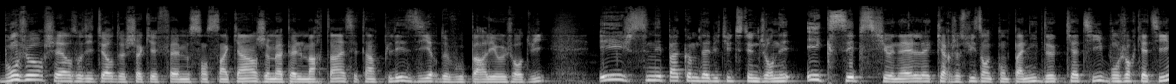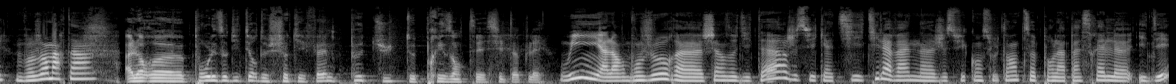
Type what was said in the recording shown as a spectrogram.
Bonjour chers auditeurs de Choc FM 105.1, je m'appelle Martin et c'est un plaisir de vous parler aujourd'hui. Et ce n'est pas comme d'habitude, c'est une journée exceptionnelle car je suis en compagnie de Cathy. Bonjour Cathy. Bonjour Martin. Alors euh, pour les auditeurs de Choc FM, peux-tu te présenter s'il te plaît? Oui, alors bonjour euh, chers auditeurs, je suis Cathy Tilavan, je suis consultante pour la passerelle ID.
